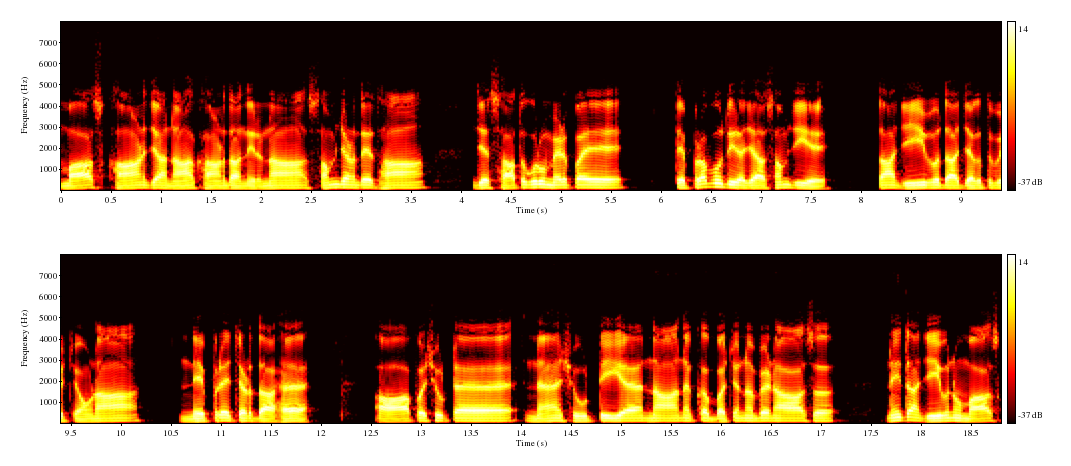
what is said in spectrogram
ਮਾਸ ਖਾਣ ਜਾਂ ਨਾ ਖਾਣ ਦਾ ਨਿਰਣਾ ਸਮਝਣ ਦੇ ਥਾਂ। ਜੇ ਸਤਿਗੁਰੂ ਮਿਲ ਪਏ ਤੇ ਪ੍ਰਭੂ ਦੀ ਰਜਾ ਸਮਝੀਏ, ਤਾਂ ਜੀਵ ਦਾ ਜਗਤ ਵਿੱਚ ਆਉਣਾ ਨੇਪਰੇ ਚੜਦਾ ਹੈ। ਆਪ ਛੁਟੈ, ਨਹਿ ਛੂਟੀਐ, ਨਾਨਕ ਬਚਨ ਬਿਨਾਸ। ਨਹੀਂ ਤਾਂ ਜੀਵ ਨੂੰ ਮਾਸ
